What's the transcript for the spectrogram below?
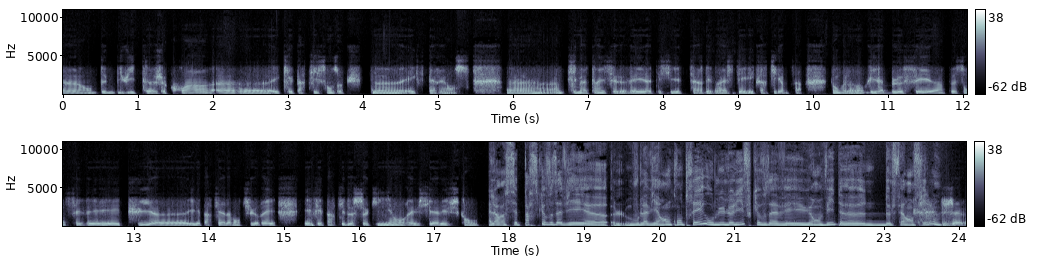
euh, en 2008, euh, je crois, euh, et qui est parti sans aucune euh, expérience. Euh, un petit matin, il s'est levé, il a décidé de faire l'Everest et il est parti comme ça. Donc voilà, donc il a bluffé un peu son CV et puis euh, il est parti à l'aventure et, et fait partie de ceux qui ont réussi à aller jusqu'en haut. Alors c'est parce que vous aviez vous l'aviez rencontré ou lu le livre que vous avez eu envie de, de le faire en film? Je,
